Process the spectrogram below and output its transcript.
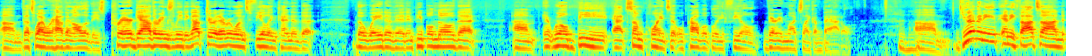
um, that's why we're having all of these prayer gatherings leading up to it. Everyone's feeling kind of the the weight of it, and people know that um, it will be at some points it will probably feel very much like a battle. Mm-hmm. Um, do you have any any thoughts on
